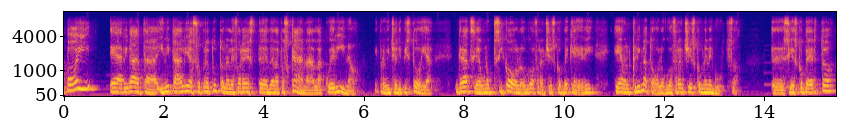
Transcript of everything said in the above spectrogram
poi è arrivata in Italia soprattutto nelle foreste della Toscana, l'Acquerino, in provincia di Pistoia, grazie a uno psicologo, Francesco Beccheri, e a un climatologo, Francesco Meneguzzo. Eh, si è scoperto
